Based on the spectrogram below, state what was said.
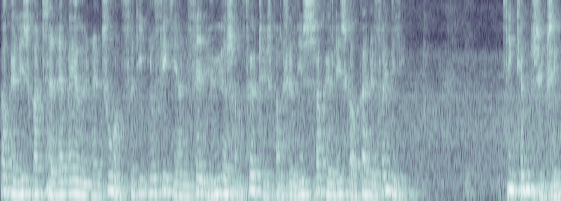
Nu kan jeg lige så godt tage det med ud i naturen, fordi nu fik jeg en fed hyre som førtidspensionist, så kan jeg lige så godt gøre det frivilligt. Det er en kæmpe succes.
